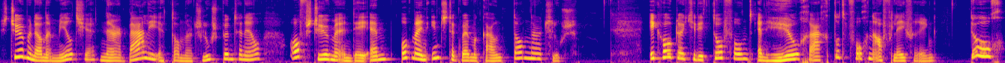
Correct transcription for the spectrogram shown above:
stuur me dan een mailtje naar bali.tandartsloes.nl of stuur me een DM op mijn Instagram-account Tandartsloes. Ik hoop dat je dit tof vond en heel graag tot de volgende aflevering. Doeg!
